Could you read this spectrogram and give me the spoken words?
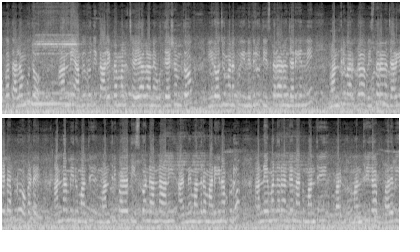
ఒక తలంపుతో అన్ని అభివృద్ధి కార్యక్రమాలు చేయాలనే ఉద్దేశంతో ఈరోజు మనకు ఈ నిధులు తీసుకురావడం జరిగింది. మంత్రివర్గ విస్తరణ జరిగేటప్పుడు ఒకటే అన్న మీరు మంత్రి మంత్రి పదవి తీసుకోండి అన్న అని మేమందరం అడిగినప్పుడు అన్న ఏమన్నారంటే నాకు మంత్రి వర్గ మంత్రిగా పదవి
